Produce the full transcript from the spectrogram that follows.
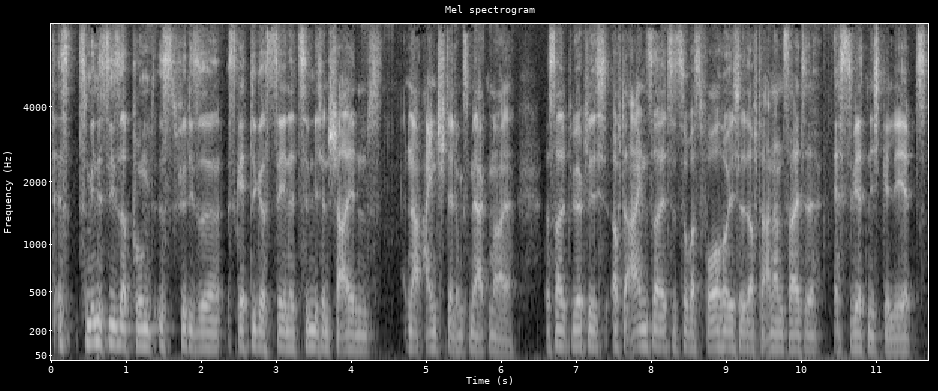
Das, zumindest dieser Punkt ist für diese Skeptiker-Szene ziemlich entscheidend, ein Einstellungsmerkmal. Dass halt wirklich auf der einen Seite sowas vorheuchelt, auf der anderen Seite es wird nicht gelebt.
